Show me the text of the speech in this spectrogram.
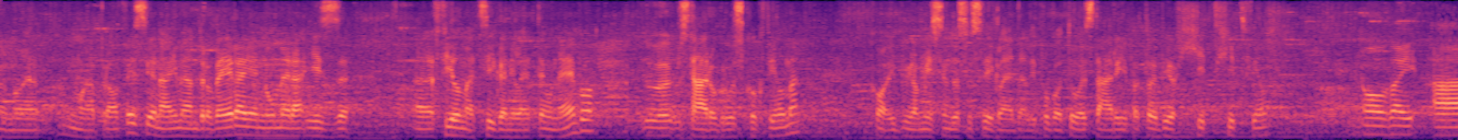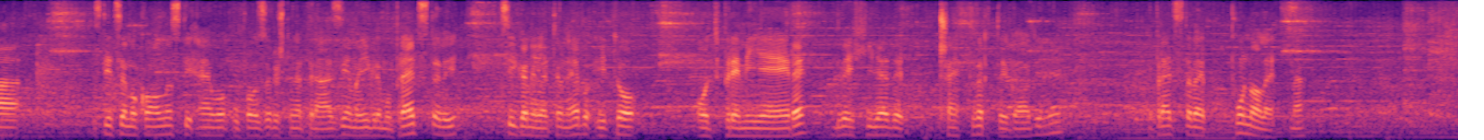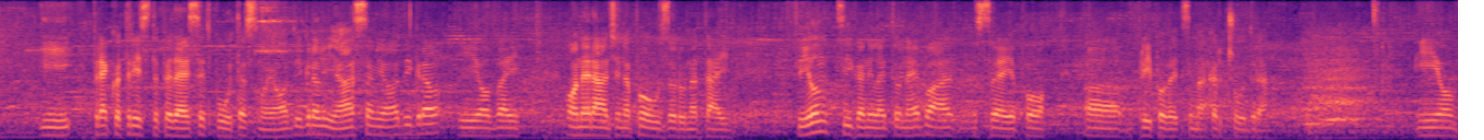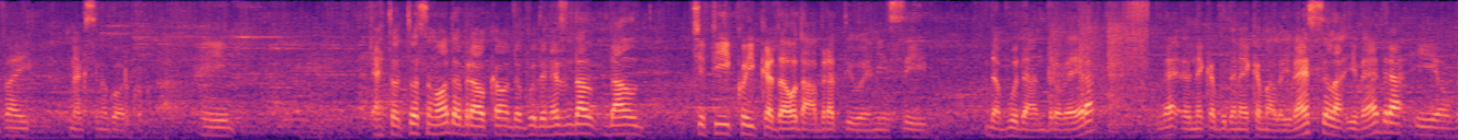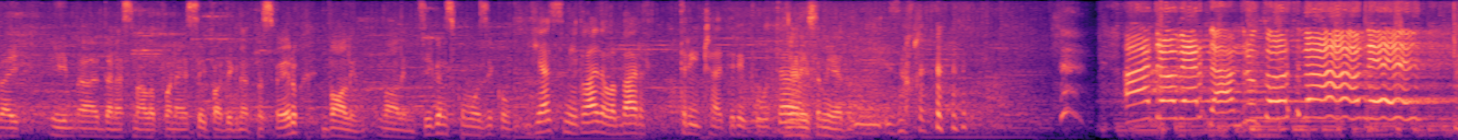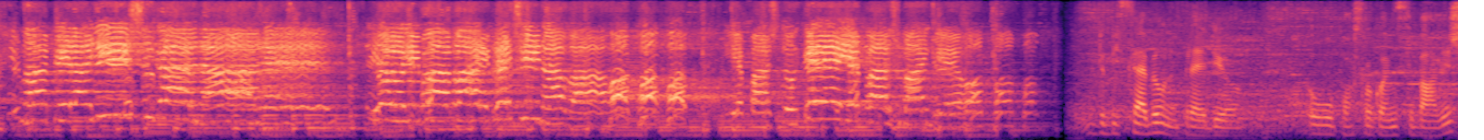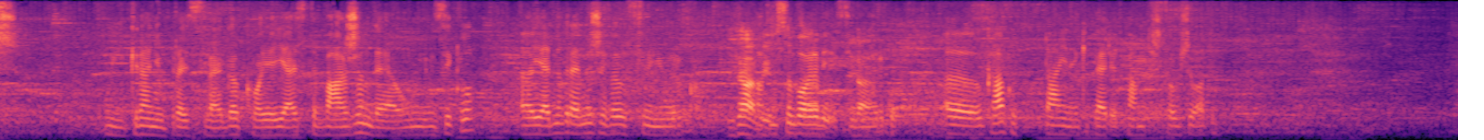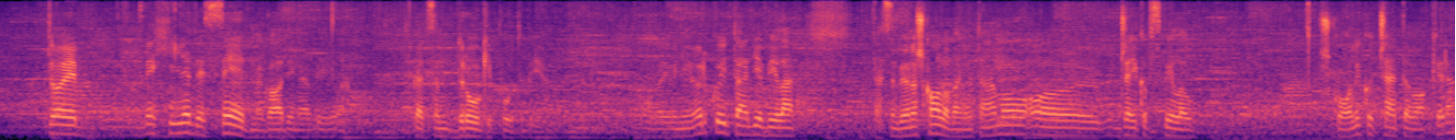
je moja, moja profesija, naime Androvera je numera iz e, filma Cigani lete u nebo, e, starog ruskog filma, koji ja mislim da su svi gledali, pogotovo stariji, pa to je bio hit, hit film. Ovaj, a sticam okolnosti, evo, u pozorištu na Terazijama igram u predstavi Cigani lete u nebo i to od premijere 2004. godine. Predstava je punoletna i preko 350 puta smo je odigrali, ja sam je odigrao i ovaj, ona je rađena po uzoru na taj film Cigani lete u nebo, a sve je po uh, pripovecima Karčudra i ovaj, Maksima Gorkog. I eto, to sam odabrao kao da bude, ne znam da, da li će ti ko ikada odabrati u emisiji da bude Androvera, ne, neka bude neka malo i vesela i vedra i ovaj i a, da nas malo ponese i podigne atmosferu. Volim, volim cigansku muziku. Ja sam je gledala bar 3-4 puta. Ja nisam nijedna. I, Androver d'andru koznane, mapira nišu kanane, joli pavaj prečinava, hop, hop, hop, je paš tuke, je paš manjke, hop, hop, hop. Da bi sebe unapredio u poslu kojim se baviš, u igranju pre svega, koje jeste važan deo u mjuziklu, jedno vreme živeo si u Njurku. Da, Odnosno, boravio si u Njurku. Kako taj neki period pamtiš svog života? To je 2007. godina bila, kad sam drugi put bio ovaj, u Njujorku i tad je bila, tad sam bio na školovanju tamo, o Jacob's Pillow školi kod Četa Vokera,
